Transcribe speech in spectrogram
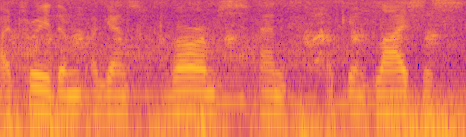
I treat them against worms and against lysis.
